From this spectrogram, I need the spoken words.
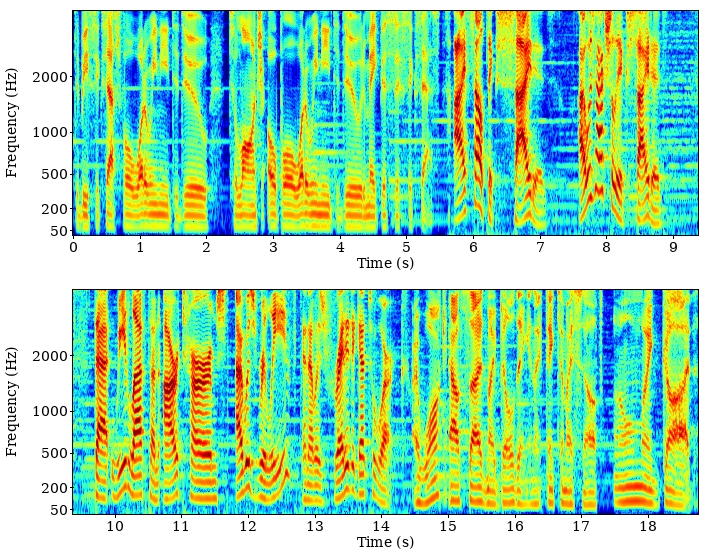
to be successful? What do we need to do to launch Opal? What do we need to do to make this a success? I felt excited. I was actually excited that we left on our terms. I was relieved and I was ready to get to work. I walk outside my building and I think to myself, oh my God,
